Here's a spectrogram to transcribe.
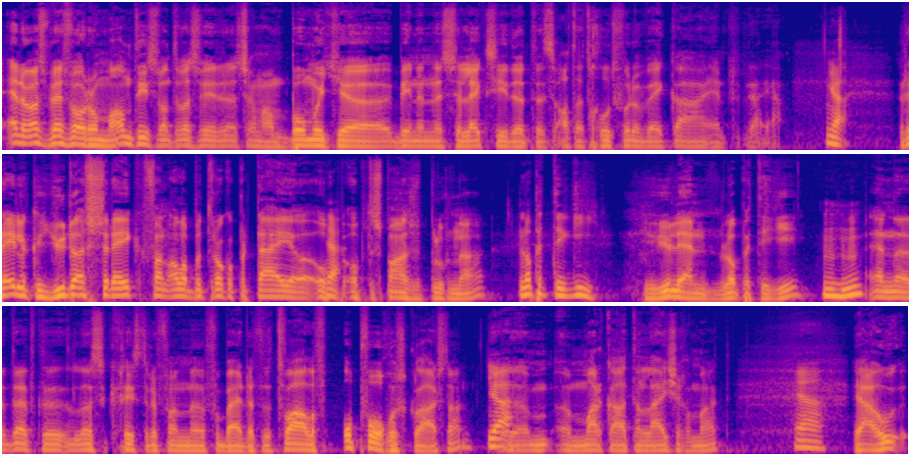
En dat was best wel romantisch, want er was weer zeg maar, een bommetje binnen een selectie. Dat is altijd goed voor een WK. En nou ja, Ja, redelijke Judas-streek van alle betrokken partijen op, Ja. op de Spaanse ploeg na. Lopetegui. Julen Lopetegui. Mhm. En eh, dat las ik gisteren van eh, voorbij dat er twaalf opvolgers klaarstaan. Ja. M- eh, Marca had een lijstje gemaakt. Ja, Ja, hoe...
